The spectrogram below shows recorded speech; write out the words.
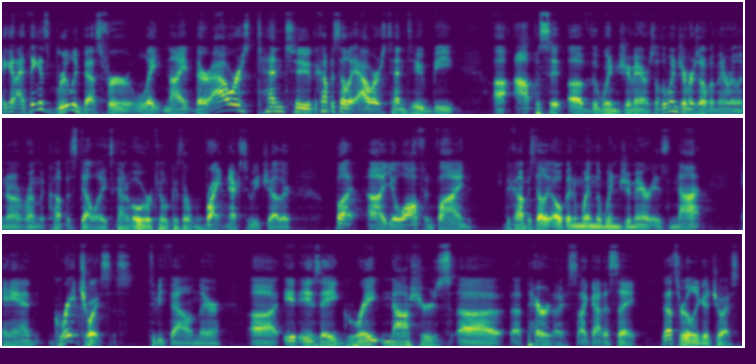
Again, I think it's really best for late night. Their hours tend to, the Compass Deli hours tend to be uh, opposite of the Windjammer. So the Windjammer's open, they really don't run the Compass Deli. It's kind of overkill because they're right next to each other. But uh, you'll often find the Compass Deli open when the Windjammer is not. And great choices to be found there. Uh, it is a great nosher's uh, uh, paradise, I gotta say. That's a really good choice.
